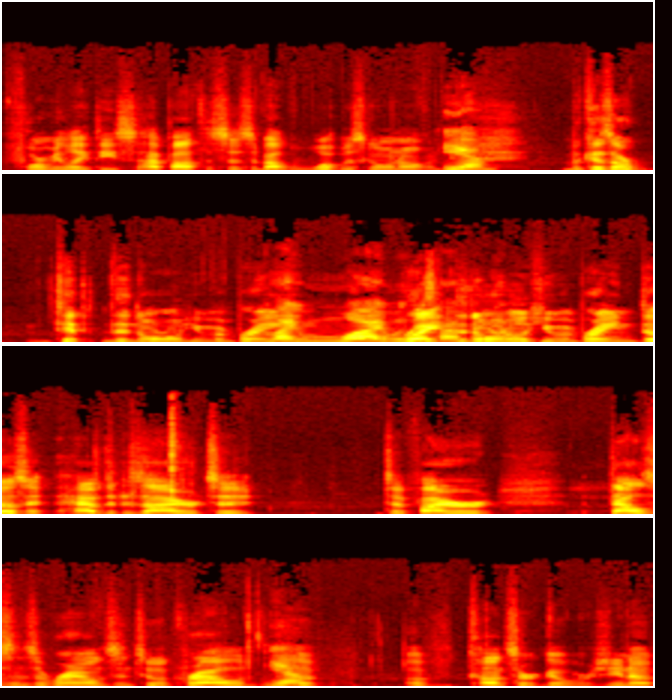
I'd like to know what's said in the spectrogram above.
formulate these hypotheses about what was going on. Yeah. Because our tip, the normal human brain, Like why was right the normal human brain doesn't have the desire to to fire thousands of rounds into a crowd Yeah. of of concert goers you know?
